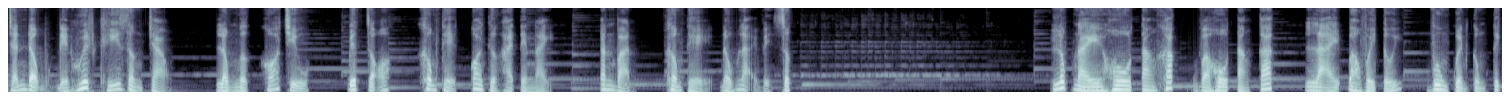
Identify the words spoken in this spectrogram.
Chấn động đến huyết khí dâng trào. Lồng ngực khó chịu, Biết rõ không thể coi thường hai tên này, Căn bản không thể đấu lại về sức. Lúc này Hồ Tăng Khắc và Hồ Tăng Các lại bao vây tới, vung quyền công kích.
